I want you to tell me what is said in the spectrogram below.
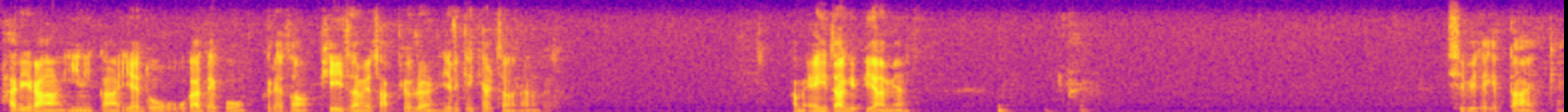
8이랑 2니까 얘도 5가 되고 그래서 P점의 좌표를 이렇게 결정을 하는 거죠. 그럼 A 더하기 B 하면 10이 되겠다 이렇게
